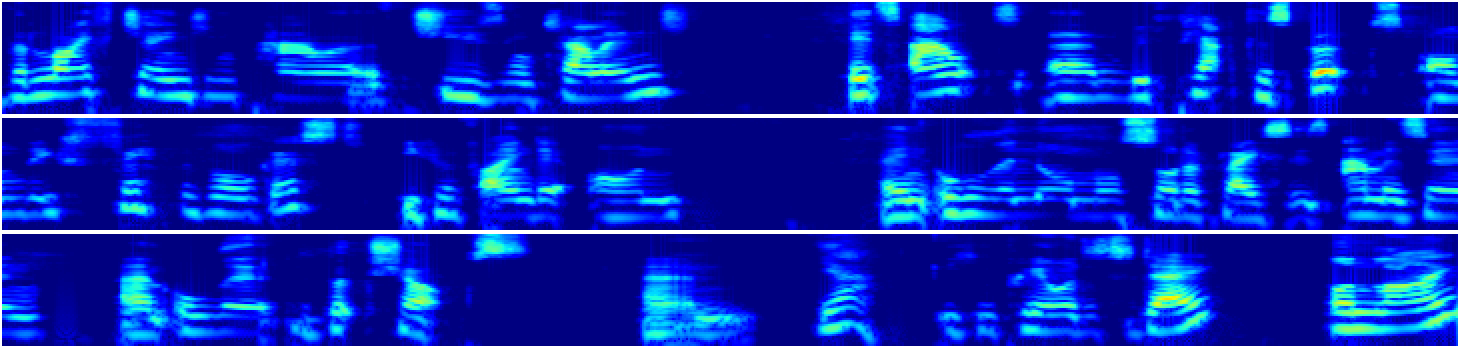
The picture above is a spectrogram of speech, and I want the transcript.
The Life-Changing Power of Choosing Challenge. It's out um, with Piatkus Books on the fifth of August. You can find it on in all the normal sort of places, Amazon, um, all the, the bookshops. Um, yeah, you can pre-order today online.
